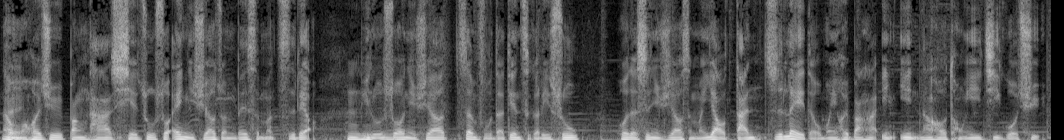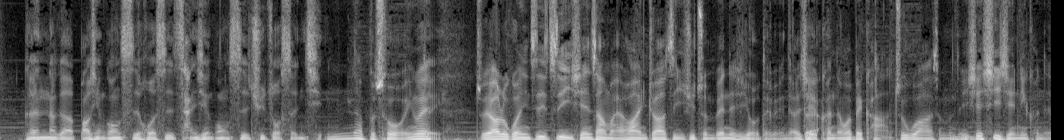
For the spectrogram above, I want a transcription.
那我们会去帮他协助说，哎、你需要准备什么资料，嗯比如说你需要政府的电子隔离书，或者是你需要什么药单之类的，我们也会帮他影印，然后统一寄过去。跟那个保险公司或是产险公司去做申请，嗯，那不错，因为主要如果你自己自己线上买的话，你就要自己去准备那些有的没的，而且可能会被卡住啊什么的，一些细节你可能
